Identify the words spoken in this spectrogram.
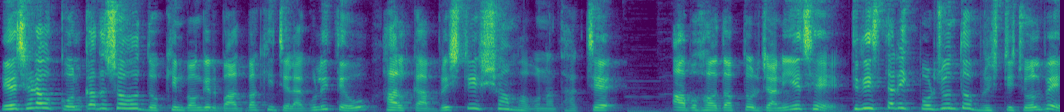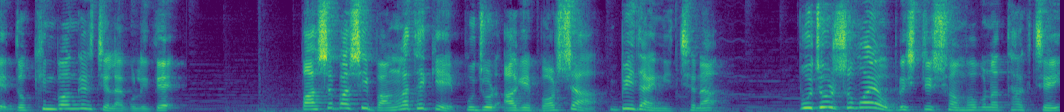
এছাড়াও কলকাতা সহ দক্ষিণবঙ্গের বাদবাকি জেলাগুলিতেও হালকা বৃষ্টির সম্ভাবনা থাকছে। আবহাওয়া দপ্তর জানিয়েছে, তিরিশ তারিখ পর্যন্ত বৃষ্টি চলবে দক্ষিণবঙ্গের জেলাগুলিতে। পাশাপাশি বাংলা থেকে পুজোর আগে বর্ষা বিদায় নিচ্ছে না। পুজোর সময়ও বৃষ্টির সম্ভাবনা থাকছেই।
